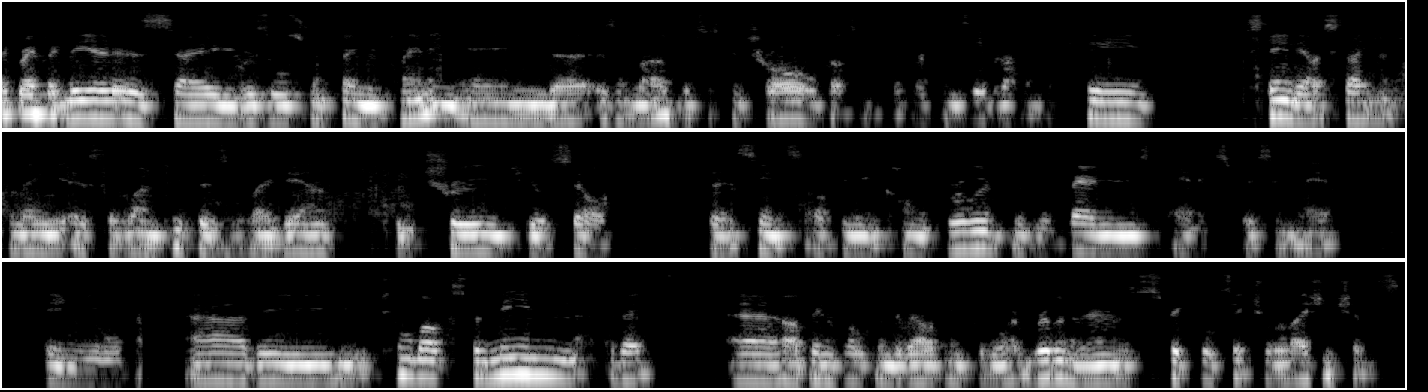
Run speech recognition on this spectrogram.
the graphic there is a resource from family planning and uh, isn't love, this is control, got some particular things there, but I think the key standout statement for me is the one two thirds of the way down, be true to yourself. The sense of being congruent with your values and expressing that in your uh, the toolbox for men that uh, I've been involved in developing for White Ribbon around respectful sexual relationships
